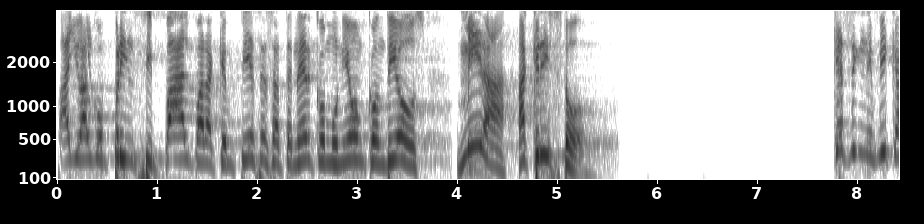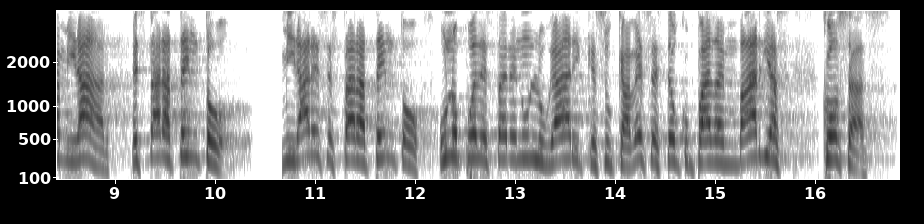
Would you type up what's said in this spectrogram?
hay algo principal para que empieces a tener comunión con Dios. Mira a Cristo. ¿Qué significa mirar? Estar atento. Mirar es estar atento. Uno puede estar en un lugar y que su cabeza esté ocupada en varias cosas.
